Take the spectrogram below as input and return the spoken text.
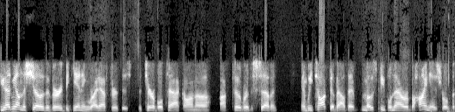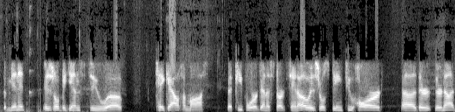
you had me on the show at the very beginning right after this the terrible attack on uh, october the 7th and we talked about that most people now are behind Israel, but the minute Israel begins to uh, take out Hamas, that people are going to start saying, "Oh, Israel's being too hard. Uh, they're they're not,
